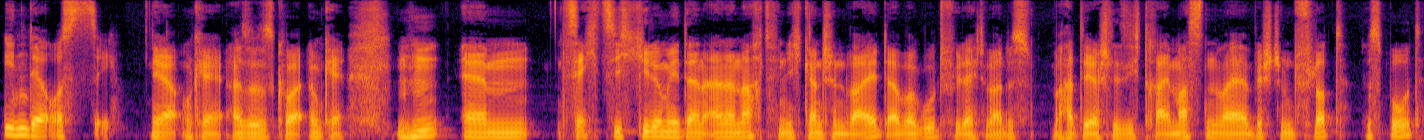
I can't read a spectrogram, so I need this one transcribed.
in der Ostsee. Ja, okay, also das ist okay. Mhm. Ähm, 60 Kilometer in einer Nacht finde ich ganz schön weit, aber gut, vielleicht war das, hatte ja schließlich drei Masten, war ja bestimmt flott, das Boot.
